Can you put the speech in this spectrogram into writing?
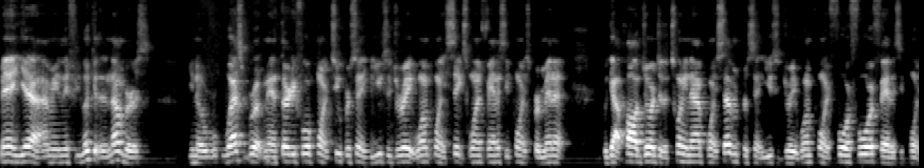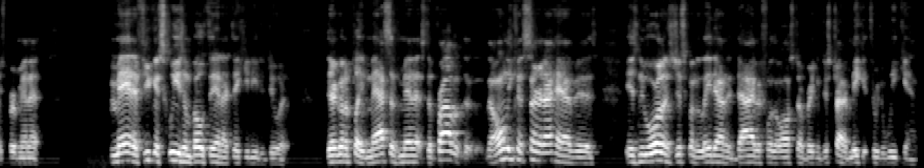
Man, yeah. I mean, if you look at the numbers you know, Westbrook, man, 34.2% usage rate, 1.61 fantasy points per minute. We got Paul George at a 29.7% usage rate, 1.44 fantasy points per minute. Man, if you can squeeze them both in, I think you need to do it. They're going to play massive minutes. The problem, the, only concern I have is, is New Orleans just going to lay down and die before the All Star break and just try to make it through the weekend?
